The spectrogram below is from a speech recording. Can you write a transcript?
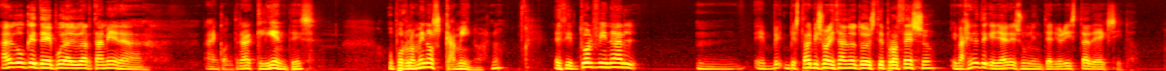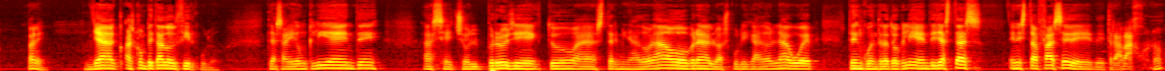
Algo que te puede ayudar también a, a encontrar clientes, o por lo menos caminos, ¿no? Es decir, tú al final mm, eh, estás visualizando todo este proceso. Imagínate que ya eres un interiorista de éxito. ¿Vale? Ya has completado el círculo. Te ha salido un cliente, has hecho el proyecto, has terminado la obra, lo has publicado en la web, te encuentra tu cliente y ya estás en esta fase de, trabajo, ¿no?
